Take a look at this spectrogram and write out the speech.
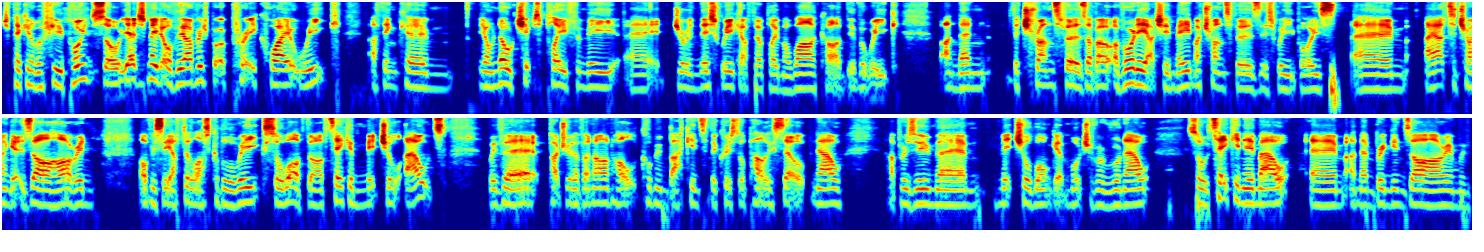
just picking up a few points. So yeah, just made it over the average, but a pretty quiet week. I think um, you know no chips played for me uh, during this week after I played my wild card the other week, and then the transfers. I've I've already actually made my transfers this week, boys. Um, I had to try and get Zaha in, obviously after the last couple of weeks. So what I've done, I've taken Mitchell out with uh, Patrick Van Aanholt coming back into the Crystal Palace setup now. I presume um, Mitchell won't get much of a run out. So taking him out um, and then bringing Zaha in with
